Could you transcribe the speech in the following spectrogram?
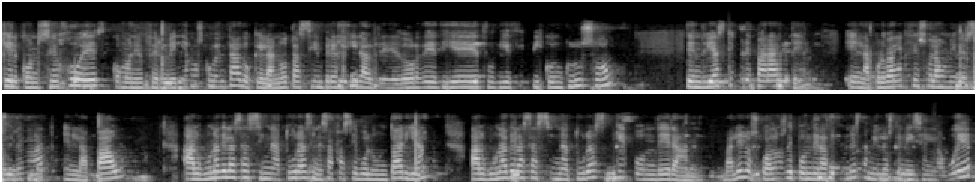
Que el consejo es, como en enfermería hemos comentado, que la nota siempre gira alrededor de 10 o 10 y pico incluso, tendrías que prepararte en la prueba de acceso a la universidad, en la PAU, alguna de las asignaturas en esa fase voluntaria, alguna de las asignaturas que ponderan, ¿vale? Los cuadros de ponderaciones también los tenéis en la web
